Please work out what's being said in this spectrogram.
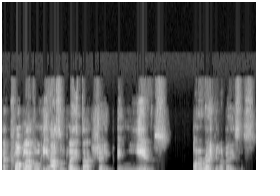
at club level, he hasn't played that shape in years on a regular basis.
